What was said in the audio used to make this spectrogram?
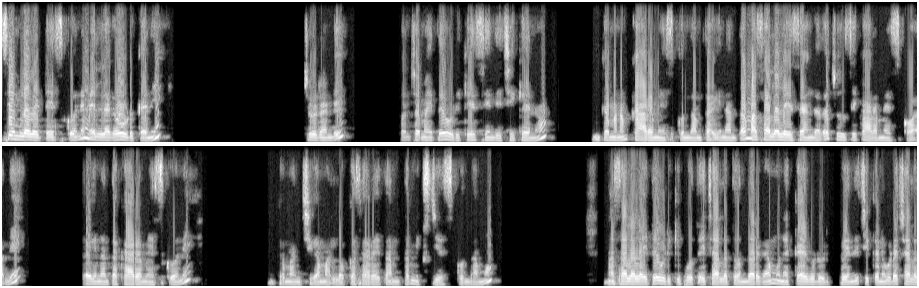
సిమ్లో పెట్టేసుకొని మెల్లగా ఉడకని. చూడండి కొంచెం అయితే ఉడికేసింది చికెన్. ఇంకా మనం కారం వేసుకుందాం. తగినంత మసాలాలు వేసాం కదా చూసి కారం వేసుకోవాలి. తగినంత కారం వేసుకొని ఇంకా మంచిగా మళ్ళీ ఒక్కసారి అయితే అంతా మిక్స్ చేసుకుందాము. మసాలాలు అయితే ఉడికిపోతాయి. చాలా తొందరగా మునక్కాయ కూడా ఉడికిపోయింది. చికెన్ కూడా చాలా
